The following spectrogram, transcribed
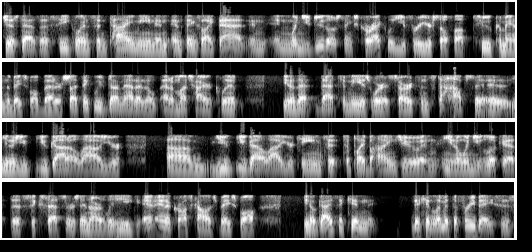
just as a sequence and timing and, and things like that. And, and when you do those things correctly, you free yourself up to command the baseball better. So I think we've done that at a, at a much higher clip. You know that that to me is where it starts and stops. Uh, you know, you you got to allow your um, you you got to allow your team to to play behind you. And you know, when you look at the successors in our league and, and across college baseball, you know, guys that can they can limit the free bases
